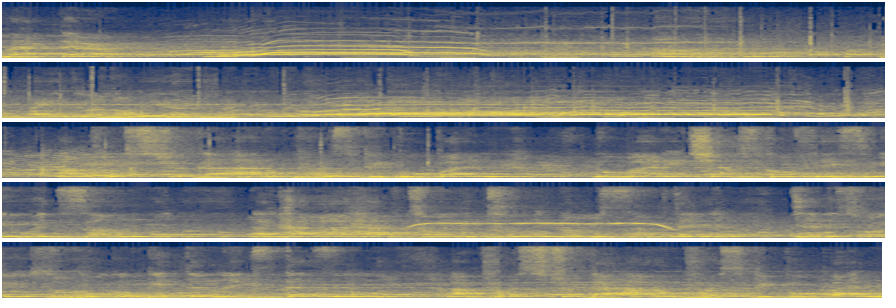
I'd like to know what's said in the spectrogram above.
back there. Uh, how you doing over here? I'm just sugar, I don't press people button. Nobody chaps gon' face me with something. Like how I have 22 numbers something. Tennis for you, so who gon' get the next dozen? I press trigger, I don't press people button.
